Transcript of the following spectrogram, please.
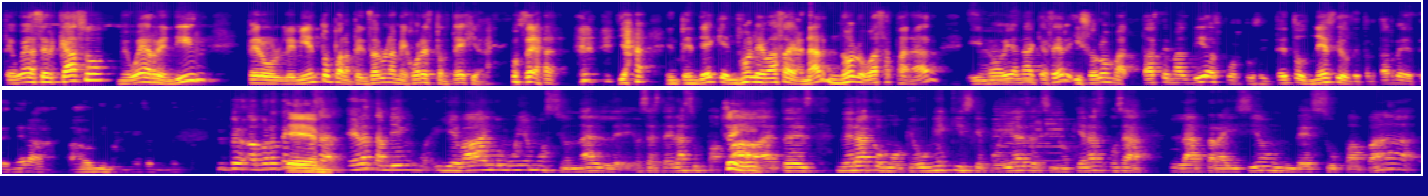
te voy a hacer caso, me voy a rendir, pero le miento para pensar una mejor estrategia. O sea, ya entendí que no le vas a ganar, no lo vas a parar y no había nada que hacer y solo mataste más vidas por tus intentos necios de tratar de detener a, a Omniman en ese momento. Pero acuérdate que o sea, em, era también, llevaba algo muy emocional, eh, o sea, este era su papá, entonces no era como que un X que podías, sino que eras, o sea, la traición de su papá,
